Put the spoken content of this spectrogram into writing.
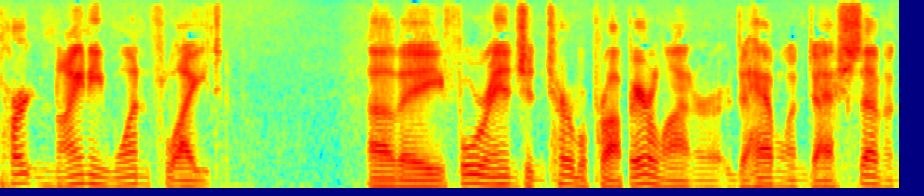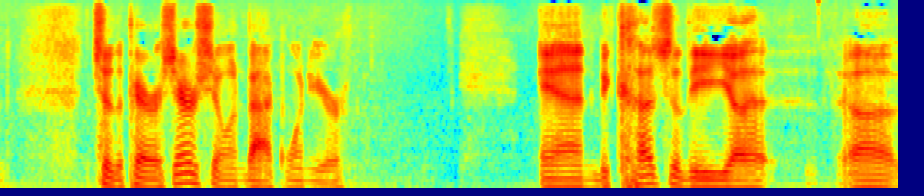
Part 91 flight of a four-engine turboprop airliner, the Havilland Dash 7, to the Paris Air Show and back one year. And because of the uh, uh,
